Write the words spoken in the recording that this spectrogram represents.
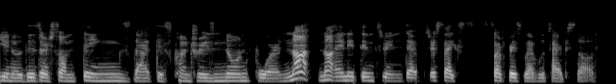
you know, these are some things that this country is known for. Not not anything too in depth, just like surface level type stuff,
